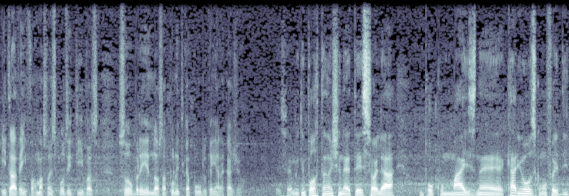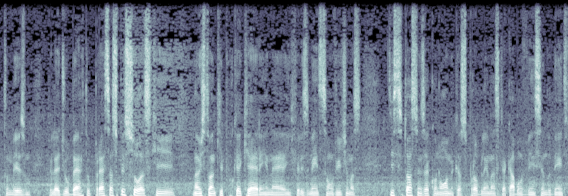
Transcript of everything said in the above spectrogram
e trazer informações positivas sobre nossa política pública em Aracaju. Isso é muito importante, né, ter esse olhar um pouco mais né, carinhoso, como foi dito mesmo pelo Edilberto, para essas pessoas que não estão aqui porque querem, né, infelizmente são vítimas de situações econômicas, problemas que acabam vivenciando dentro,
